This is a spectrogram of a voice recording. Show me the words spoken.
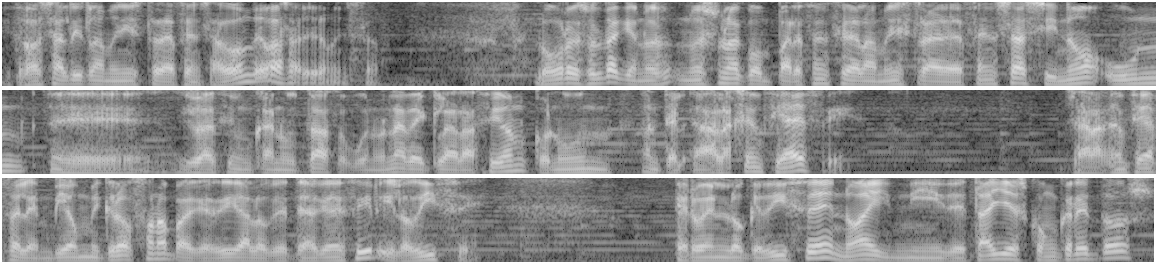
Y va a salir la ministra de Defensa. ¿Dónde va a salir la ministra? Luego resulta que no, es una comparecencia de la ministra de Defensa, sino un, eh, iba a decir un canutazo, bueno, una declaración con un, a la agencia F. O sea, la agencia F le envía un micrófono para que diga lo que tenga que decir y lo dice. Pero en lo que dice no hay ni detalles concretos,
